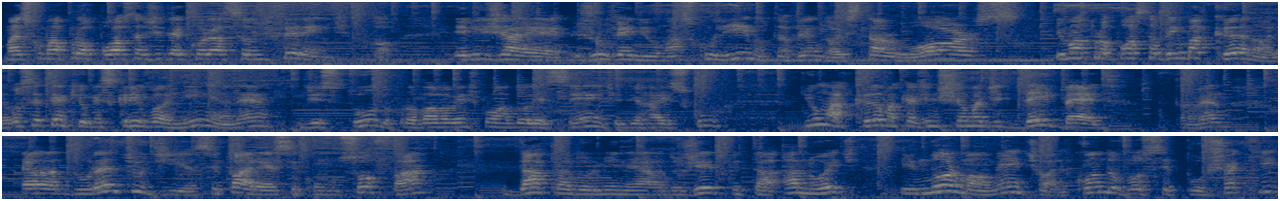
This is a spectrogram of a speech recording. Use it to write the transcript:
mas com uma proposta de decoração diferente. Ó, ele já é juvenil masculino, tá vendo? Ó, Star Wars. E uma proposta bem bacana, olha, você tem aqui uma escrivaninha, né, de estudo, provavelmente para um adolescente de high school, e uma cama que a gente chama de day bed, tá vendo? Ela durante o dia se parece com um sofá, dá para dormir nela do jeito que está à noite e normalmente, olha, quando você puxa aqui,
